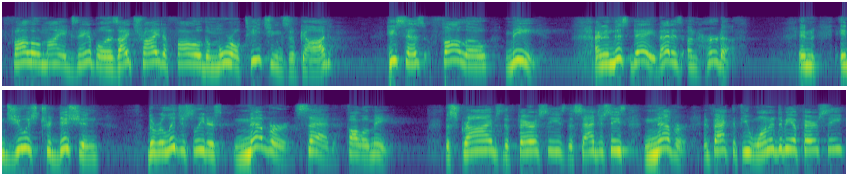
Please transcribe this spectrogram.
follow my example as I try to follow the moral teachings of God. He says follow me. And in this day, that is unheard of. In, in Jewish tradition, the religious leaders never said, follow me. The scribes, the Pharisees, the Sadducees, never. In fact, if you wanted to be a Pharisee,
